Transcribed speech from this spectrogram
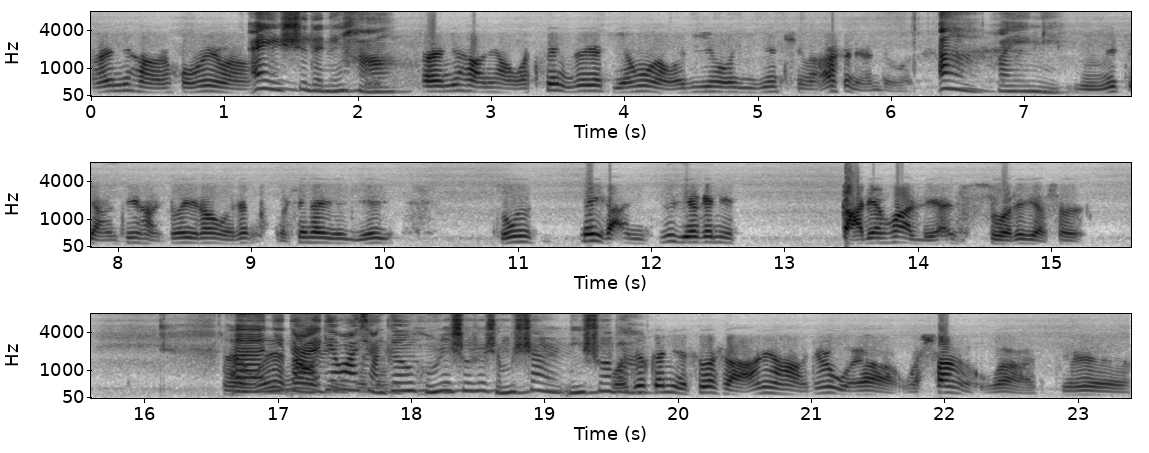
哎，你好，红瑞吗？哎，是的，你好。哎，你好，你好，我听你这个节目啊，我几乎已经听了二十年多了。啊，欢迎你。嗯，你讲的挺好，所以说我这我现在也也总。没敢直接给你打电话连说这些事儿。呃，你打来电话想跟红瑞说说什么事儿？您说吧。我就跟你说啥呢哈，就是我呀，我上楼啊，就是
